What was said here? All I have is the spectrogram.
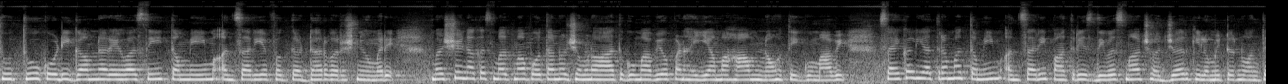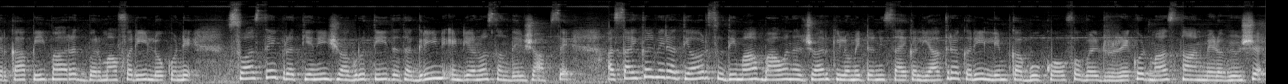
થુથુકોડી ગામના રહેવાસી તમીમ અંસારીએ ફક્ત અઢાર વર્ષની ઉંમરે મશીન અકસ્માતમાં પોતાનો જમણો હાથ ગુમાવ્યો, પણ હૈયામાં હામ નહોતી ગુમાવી. સાયકલ યાત્રામાં તમીમ અંસારી પાંત્રીસ દિવસમાં છ હજાર કિલોમીટરનું અંતર કાપી ભારતભરમાં ફરી લોકોને સ્વાસ્થ્ય પ્રત્યેની જાગૃતિ તથા ગ્રીન ઇન્ડિયાનો સંદેશ આપશે. આ સાયકલવીર અત્યાર સુધીમાં બાવન હજાર કિલોમીટરની સાયકલ યાત્રા કરી લિમ્કા બુક ઓફ વર્લ્ડ રેકોર્ડમાં સ્થાન મેળવ્યું છે.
